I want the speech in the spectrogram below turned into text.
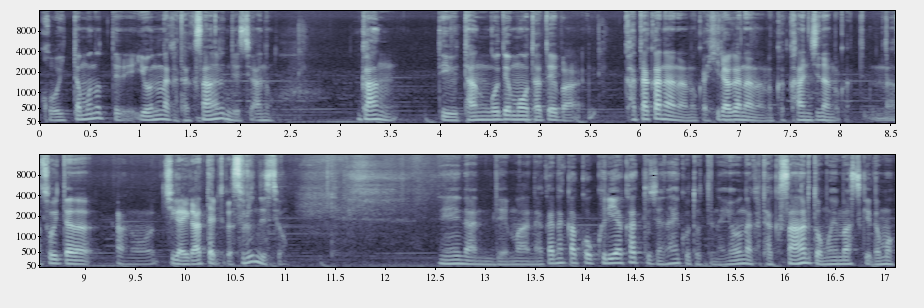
こういったものって世の中たくさんあるんですよ。あのがんっていう単語でも例えばカタカナなのかひらがななのか漢字なのかっていうのはそういったあの違いがあったりとかするんですよ。ね、なんでまあなかなかこうクリアカットじゃないことっていうのは世の中たくさんあると思いますけども、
